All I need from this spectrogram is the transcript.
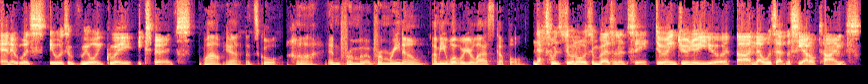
and it was it was a really great experience. Wow, yeah, that's cool. Huh. And from from Reno, I mean, what were your last couple? Next was journalism residency during junior year, uh, and that was at the Seattle Times.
